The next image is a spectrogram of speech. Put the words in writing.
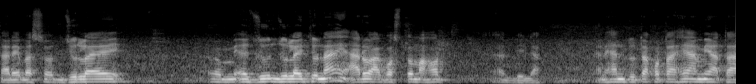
তাৰে পাছত জুলাই জুন জুলাইটো নাই আৰু আগষ্ট মাহত দিলা। এনেহেন দুটা কথাহে আমি আটা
